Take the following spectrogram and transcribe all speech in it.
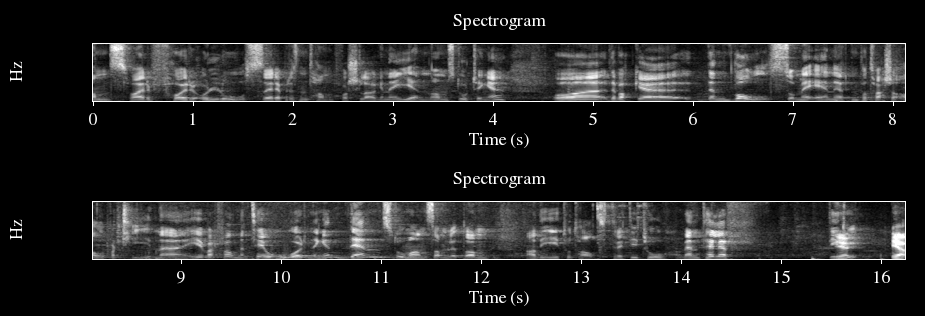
ansvar for å lose representantforslagene gjennom Stortinget. Og det var ikke den voldsomme enheten på tvers av alle partiene, i hvert fall. Men TOO-ordningen, den sto man samlet om av de totalt 32. Men Tellef, de Ja. to. Ja,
